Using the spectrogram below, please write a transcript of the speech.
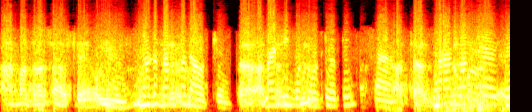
আহ, মাদ্রাসা আছে ওই হুম, দেওয়া হচ্ছে। আচ্ছা, মাইকিং করতে হচ্ছে হচ্ছে হ্যাঁ। আচ্ছা নারায়ণগঞ্জে এ,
